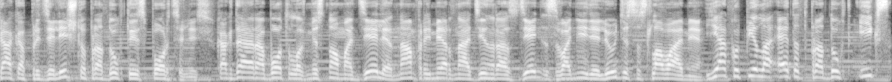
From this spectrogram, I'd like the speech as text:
Как определить, что продукты испортились? Когда я работала в мясном отделе, нам примерно один раз в день звонили люди со словами «Я купила этот продукт X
